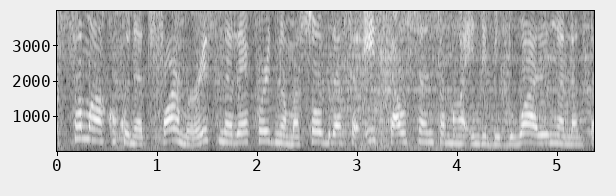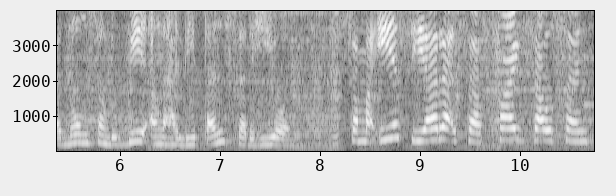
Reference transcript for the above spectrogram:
Sa mga coconut farmers, na record nga masobra sa 8,000 ka mga individual nga nagtanom sang lubi ang nahalitan sa rehiyon. Sa mais, yara sa 5,208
